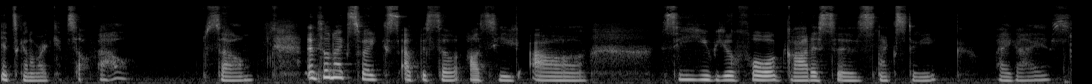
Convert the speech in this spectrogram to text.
It's going to work itself out. So until next week's episode, I'll see I'll see you beautiful goddesses next week. Bye guys.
